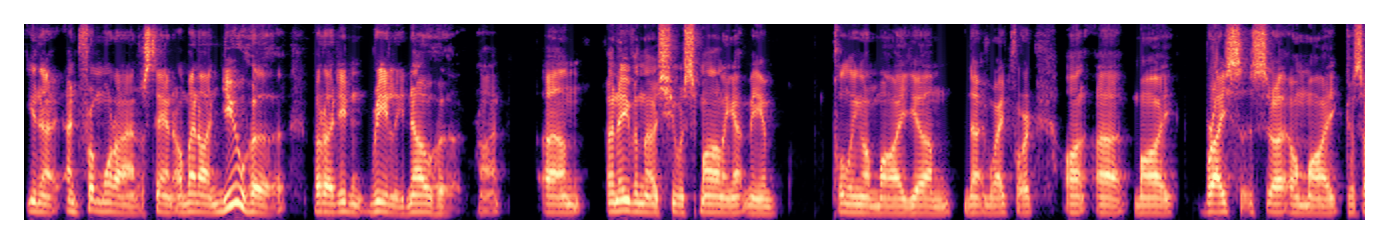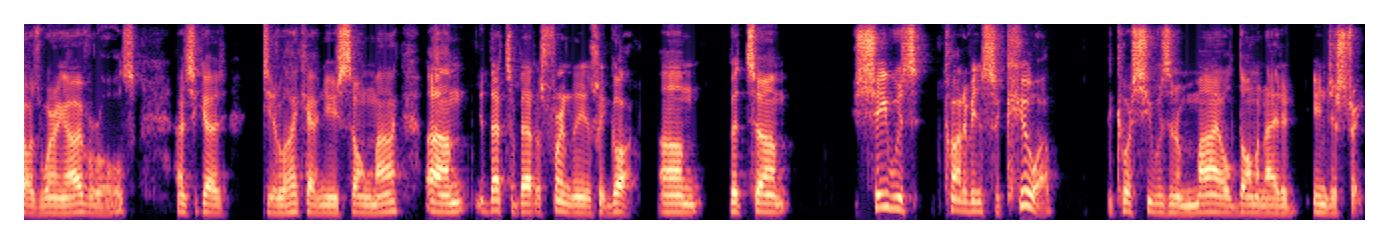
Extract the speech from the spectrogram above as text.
you know, and from what I understand, I mean, I knew her, but I didn't really know her, right? Um, and even though she was smiling at me and pulling on my, um, no, wait for it, on uh, my braces uh, on my, because I was wearing overalls, and she goes, do you like our new song, Mark? Um, that's about as friendly as we got. Um, but um, she was kind of insecure because she was in a male dominated industry.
